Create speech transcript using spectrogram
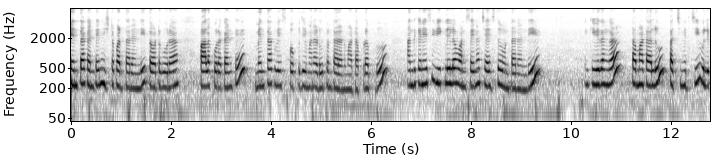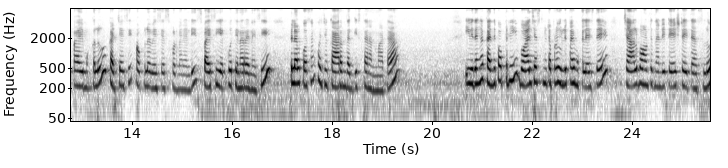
మెంతాకు అంటేనే ఇష్టపడతారండి. తోటకూర పాలకూర కంటే మెంతాకు వేసి పప్పు చేయమని అడుగుతుంటారనమాట అప్పుడప్పుడు. అందుకనేసి వీక్లీలో వన్స్ అయినా చేస్తూ ఉంటానండి. ఇంక ఈ విధంగా టమాటాలు పచ్చిమిర్చి ఉల్లిపాయ ముక్కలు కట్ చేసి పప్పులో వేసేసుకోవడమేనండి. స్పైసీ ఎక్కువ తినరనేసి పిల్లల కోసం కొంచెం కారం తగ్గిస్తానమాట ఈ విధంగా కందిపప్పుని బాయిల్ చేసుకునేటప్పుడు ఉల్లిపాయ ముక్కలు వేస్తే చాలా బాగుంటుందండి టేస్ట్ అయితే అసలు.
